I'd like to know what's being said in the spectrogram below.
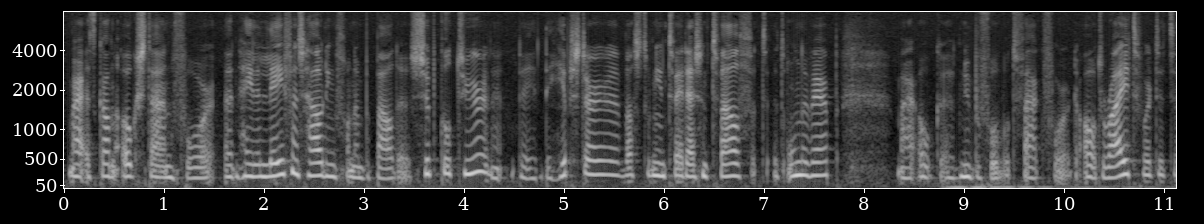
Maar het kan ook staan voor een hele levenshouding van een bepaalde subcultuur. De, hipster was toen in 2012 het, het onderwerp. Maar ook uh, nu bijvoorbeeld vaak voor de alt-right wordt het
